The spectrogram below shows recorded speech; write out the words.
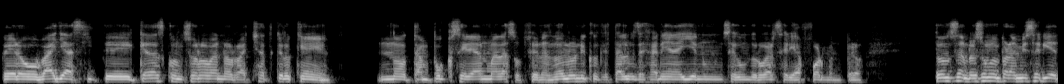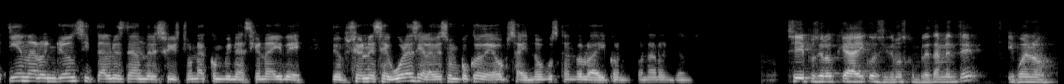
pero vaya, si te quedas con Sonovan o Rachad, creo que no, tampoco serían malas opciones. No, lo único que tal vez dejarían ahí en un segundo lugar sería Foreman, pero entonces, en resumen, para mí sería Tien, Aaron Jones y tal vez de Andre Swift, una combinación ahí de, opciones seguras y a la vez un poco de upside, ¿no? Buscándolo ahí con, con Aaron Jones. Sí, pues creo que ahí coincidimos completamente. Y bueno,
